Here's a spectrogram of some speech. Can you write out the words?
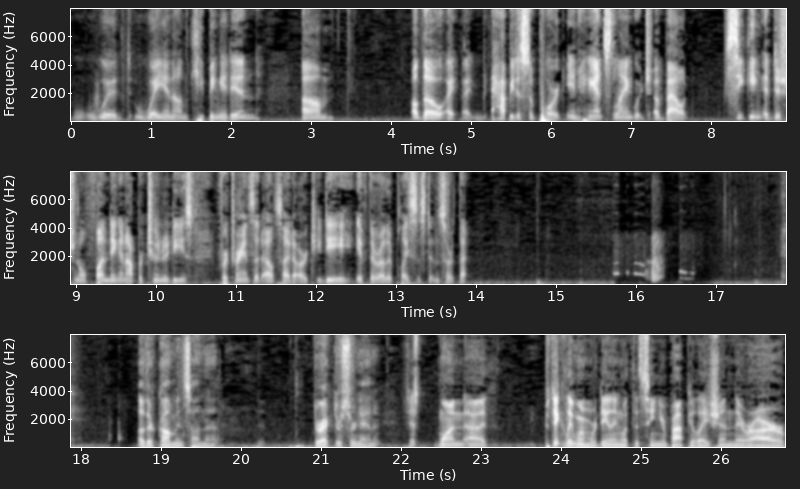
would weigh in on keeping it in. Um, although I, I'm happy to support enhanced language about seeking additional funding and opportunities for transit outside of RTD if there are other places to insert that. Other comments on that? Director Cernanek. Just one, uh, particularly when we're dealing with the senior population, there are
